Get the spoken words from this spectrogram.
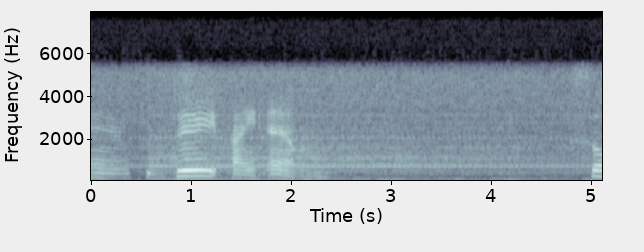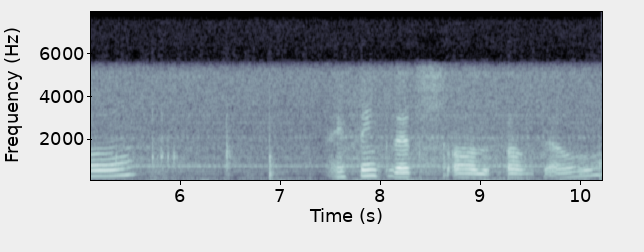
And today I am. So, I think that's all of those.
